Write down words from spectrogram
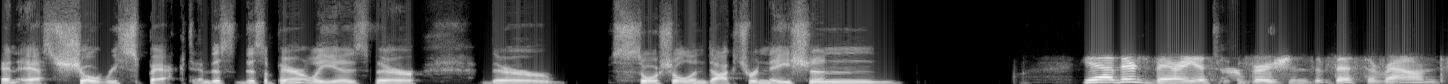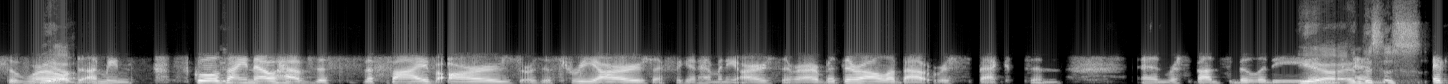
and s show respect and this this apparently is their their social indoctrination Yeah, there's various versions of this around the world. I mean, schools I know have this the five R's or the three R's. I forget how many R's there are, but they're all about respect and and responsibility. yeah and, this is it,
